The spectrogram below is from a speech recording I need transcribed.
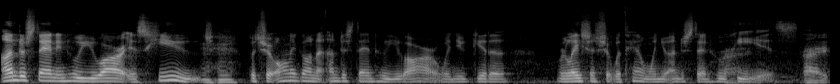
understanding who you are is huge Mm-hmm. but you're only going to understand who you are when you get a relationship with him when you understand who he is right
